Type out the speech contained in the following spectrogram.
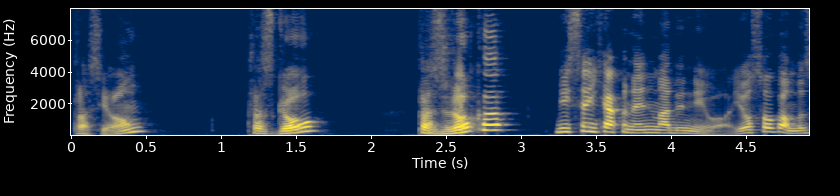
プラス 4? プラス 5? プラス 6? 2100年までには予想が難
